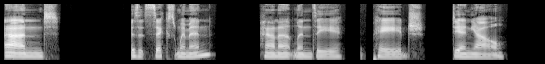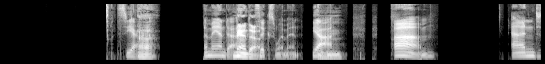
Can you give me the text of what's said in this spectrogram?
and is it six women Hannah Lindsay Paige Danielle Ciara Uh, Amanda Amanda. six women yeah Mhm. um, and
